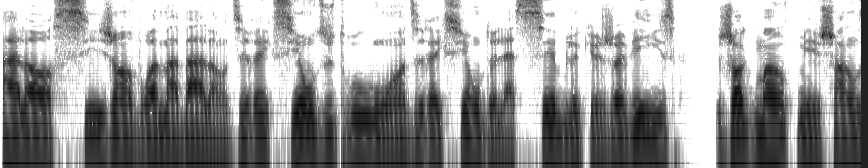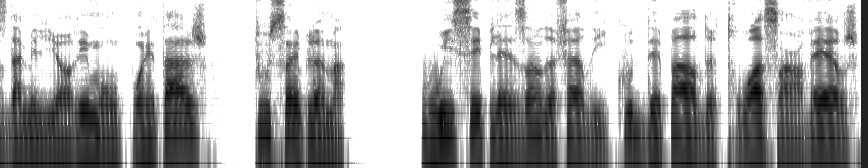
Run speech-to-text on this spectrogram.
alors si j'envoie ma balle en direction du trou ou en direction de la cible que je vise, j'augmente mes chances d'améliorer mon pointage tout simplement. Oui, c'est plaisant de faire des coups de départ de 300 verges,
